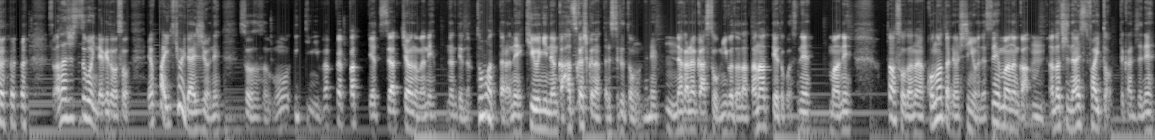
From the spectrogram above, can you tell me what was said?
私すごいんだけど、そう、やっぱ勢い大事よね。そうそうそう、もう一気にバッバッバッってやっちゃうのがね、なんていうんだろう、止まったらね、急になんか恥ずかしくなったりすると思うんでね、うん、なかなかそう見事だったなっていうところですね。まあね、あとはそうだな、この辺りのシーンはですね、まあなんか、うん、足立ナイスファイトって感じでね、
